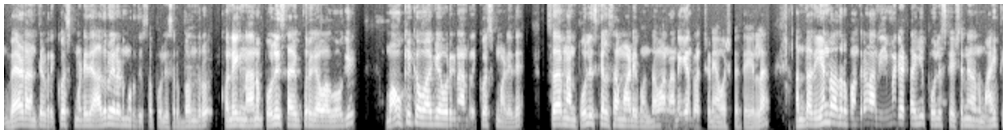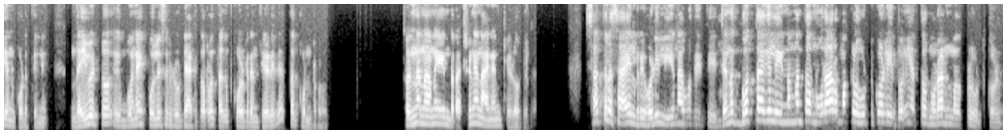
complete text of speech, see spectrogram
ಬೇಡ ಅಂತೇಳಿ ರಿಕ್ವೆಸ್ಟ್ ಮಾಡಿದೆ. ಆದರೂ ಎರಡು, ಮೂರು ದಿವಸ ಪೊಲೀಸರು ಬಂದ್ರು. ಕೊನೆಗೆ ನಾನು ಪೊಲೀಸ್ ಆಯುಕ್ತರಿಗೆ ಅವಾಗ ಹೋಗಿ ಮೌಖಿಕವಾಗಿ ಅವ್ರಿಗೆ ನಾನು ರಿಕ್ವೆಸ್ಟ್ ಮಾಡಿದೆ. ಸರ್, ನಾನು ಪೊಲೀಸ್ ಕೆಲಸ ಮಾಡಿ ಬಂದವ, ನನಗೇನು ರಕ್ಷಣೆ ಅವಶ್ಯಕತೆ ಇಲ್ಲ. ಅಂಥದ್ದು ಏನಾದರೂ ಬಂದ್ರೆ ನಾನು ಇಮಿಡಿಯೇಟ್ ಆಗಿ ಪೊಲೀಸ್ ಸ್ಟೇಷನ್ ನಾನು ಮಾಹಿತಿಯನ್ನು ಕೊಡ್ತೀನಿ. ದಯವಿಟ್ಟು ಮನೆಗೆ ಪೊಲೀಸರು ಡ್ಯೂಟಿ ಹಾಕಿದವ್ರನ್ನ ತೆಗೆದುಕೊಳ್ರಿ ಅಂತ ಹೇಳಿದೆ ತಗೊಂಡ್ರು ಸೊ ನಾನು ಏನು ರಕ್ಷಣೆ ನಾನೇನು ಕೇಳೋದಿಲ್ಲ. ಸತ್ರ ಸಾಯಿಲ್ರಿ, ಹೊಡಿಲಿ, ಏನಾಗೋದೈತಿ? ಜನಕ್ಕೆ ಗೊತ್ತಾಗಲಿ ನನ್ನಂತ ನೂರಾರು ಮಕ್ಕಳು ಹುಟ್ಕೊಳ್ಳಿ ಧ್ವನಿ ಹತ್ತೋ ನೂರಾರು ಮಕ್ಕಳು ಹುಟ್ಕೊಳ್ಳಿ.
